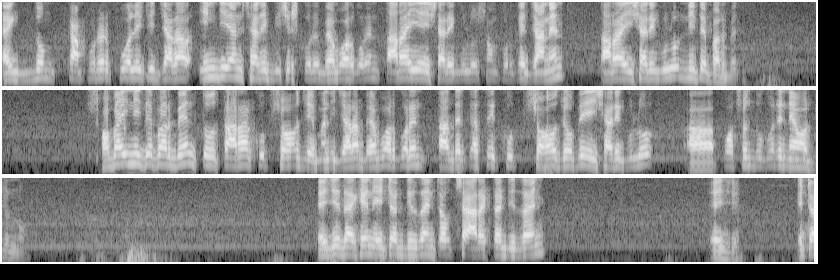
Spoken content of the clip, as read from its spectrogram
একদম কাপড়ের কোয়ালিটি যারা ইন্ডিয়ান শাড়ি বিশেষ করে ব্যবহার করেন, তারাই এই শাড়িগুলো সম্পর্কে জানেন, তারা এই শাড়িগুলো নিতে পারবেন। সবাই নিতে পারবেন, তো তারা খুব সহজে মানে যারা ব্যবহার করেন, তাদের কাছে খুব সহজ হবে এই শাড়িগুলো পছন্দ করে নেওয়ার জন্য। এই যে দেখেন, এটার ডিজাইনটা হচ্ছে আরেকটা ডিজাইন। এই যে, এটা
